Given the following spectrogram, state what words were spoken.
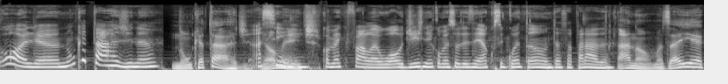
Olha, nunca é tarde, né? Nunca é tarde, Assim, realmente. como é que fala? O Walt Disney começou a desenhar com 50 anos, dessa parada? Ah, não, mas aí é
